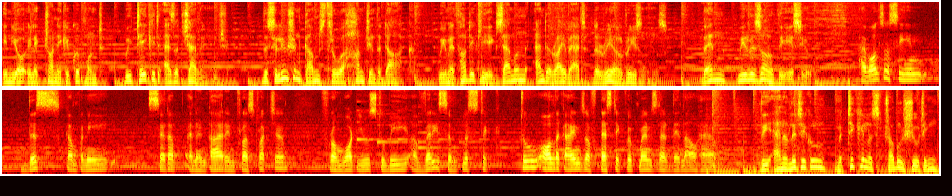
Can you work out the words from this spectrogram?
in your electronic equipment, we take it as a challenge. The solution comes through a hunt in the dark. We methodically examine and arrive at the real reasons. Then we resolve the issue. I've also seen this company set up an entire infrastructure from what used to be a very simplistic to all the kinds of test equipments that they now have. The analytical, meticulous troubleshooting,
